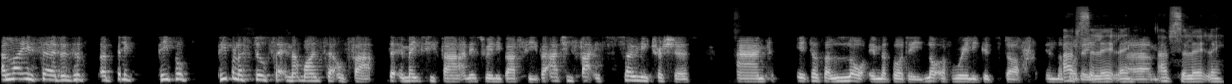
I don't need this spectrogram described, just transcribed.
And like you said, there's a, a big people people are still setting that mindset on fat that it makes you fat and it's really bad for you. But actually, fat is so nutritious and it does a lot in the body, a lot of really good stuff in the absolutely, body. Um, absolutely,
